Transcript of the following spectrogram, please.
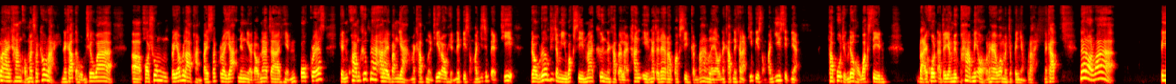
ปลายทางของมันสักเท่าไหร่นะครับ แต่ผมเชื่อว่าพอช่วงระยะเวลาผ่านไปสักระยะหนึ่งเนี่ยเราน่าจะเห็นโปรเกรสเห็นความคืบหน้าอะไรบางอย่างนะครับ เหมือนที่เราเห็นในปี 2021 ที่ เราเริ่มที่จะมีวัคซีนมากขึ้นนะครับหลายท่านเองน่าจะได้รับวัคซีนกันบ้างแล้วนะครับในขณะที่ปี 2020 เนี่ยถ้าพูดถึงเรื่องของวัคซีน หลายคนอาจจะยังนึกภาพไม่ออกนะฮะว่ามันจะเป็นอย่างไรนะครับ แน่นอนว่าปี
